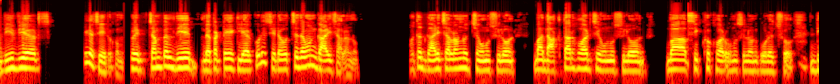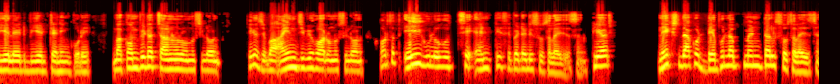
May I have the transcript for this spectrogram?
behaviours ঠিক আছে, এরকম। তো এক্সাম্পল দিয়ে ব্যাপারটাকে ক্লিয়ার করি, সেটা হচ্ছে যেমন গাড়ি চালানো। অর্থাৎ গাড়ি চালানোর যে অনুশীলন বা ডাক্তার হওয়ার যে অনুশীলন বা শিক্ষক হওয়ার অনুশীলন করেছ ডিএলএড বিএড ট্রেনিং করে বা কম্পিউটার চালানোর অনুশীলন, ঠিক আছে, বা আইনজীবী হওয়ার অনুশীলন, অর্থাৎ এইগুলো হচ্ছে অ্যান্টিসিপেটরি সোশ্যালাইজেশন ক্লিয়ার নেক্সট দেখো ডেভেলপমেন্টাল সোশ্যালাইজেশন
